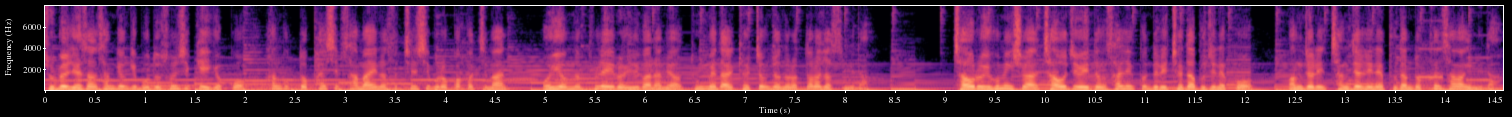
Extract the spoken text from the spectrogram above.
조별 예선 3경기 모두 손쉽게 이겼고 한국도 84-70으로 꺾었지만 어이없는 플레이로 일관하며 동메달 결정전으로 떨어졌습니다. 자오루이 후밍슈와 자오지웨이 등 살림꾼들이 죄다 부진했고 왕절인 장젤린의 부담도 큰 상황입니다.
